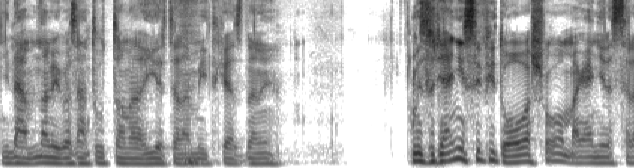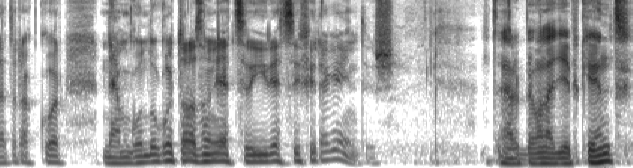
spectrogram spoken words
nem, nem igazán tudtam vele hirtelen mit kezdeni. Viszont, hogyha ennyi szifit olvasol, meg ennyire szereted, akkor nem gondolkodtál azon, hogy egyszer írj egy szifi regényt is? Terve van egyébként,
